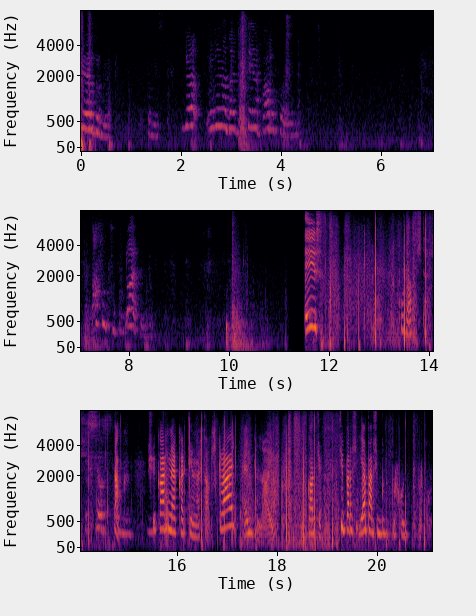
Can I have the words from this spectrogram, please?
Що я. Я, мені треба йти на пару хвилин. Та шучу, куди я піду? Куда ты читаешь? Так, шикарная картина. Subscribe and like. Короче, ці я перший буду проходити паркур.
